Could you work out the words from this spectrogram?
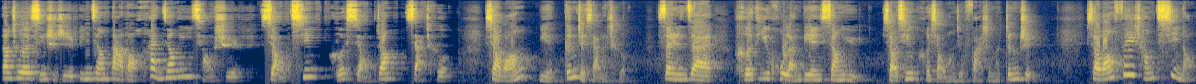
当车行驶至滨江大道汉江一桥时，小青和小张下车，小王也跟着下了车。三人在河堤护栏边相遇，小青和小王就发生了争执。小王非常气恼，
